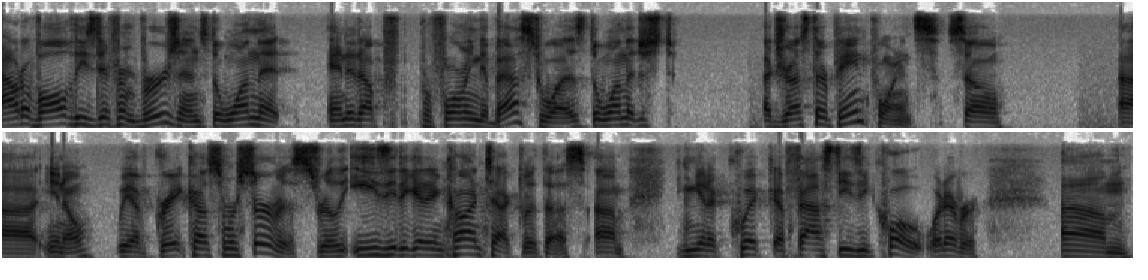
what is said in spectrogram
out of all these different versions, the one that ended up performing the best was the one that just addressed their pain points. So, uh, you know, we have great customer service. It's really easy to get in contact with us. Um, you can get a quick, a fast, easy quote, whatever. Um,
